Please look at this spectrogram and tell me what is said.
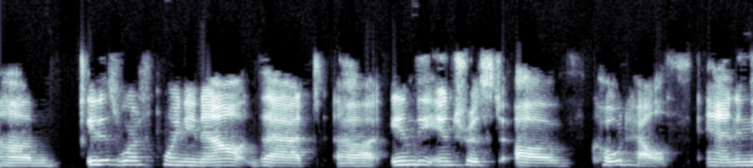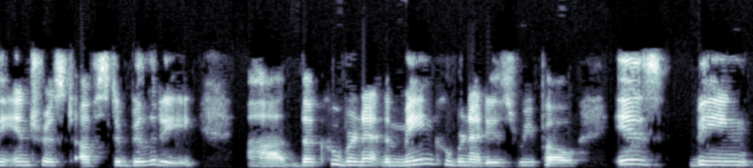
Um, it is worth pointing out that uh, in the interest of code health and in the interest of stability, uh, the Kubernetes, the main Kubernetes repo is being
